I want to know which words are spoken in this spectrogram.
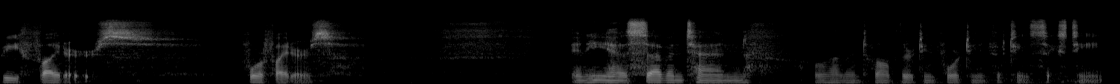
three fighters, four fighters. And he has 7, 10, 11, 12, 13, 14, 15, 16.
